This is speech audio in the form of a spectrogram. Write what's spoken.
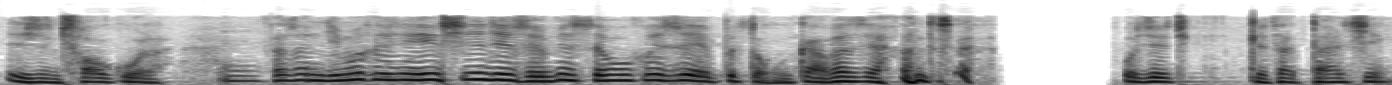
已经超过了？嗯，他说你们和先进水平怎么回事也不懂，干嘛这样子？我就给他担心，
